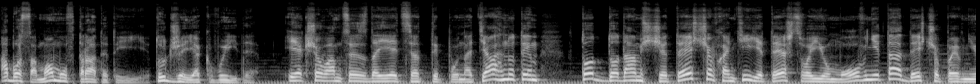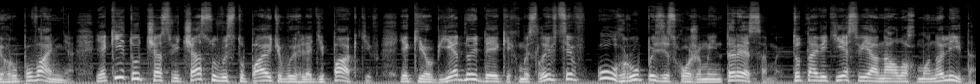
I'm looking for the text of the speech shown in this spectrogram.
або самому втратити її, тут же як вийде. І якщо вам це здається типу натягнутим, то додам ще те, що в ханті є теж свої умовні та дещо певні групування, які тут час від часу виступають у вигляді пактів, які об'єднують деяких мисливців у групи зі схожими інтересами. Тут навіть є свій аналог моноліта,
